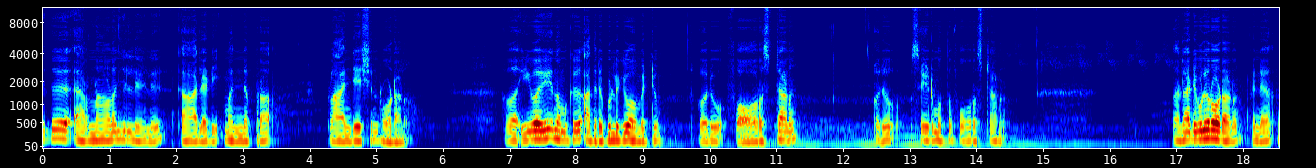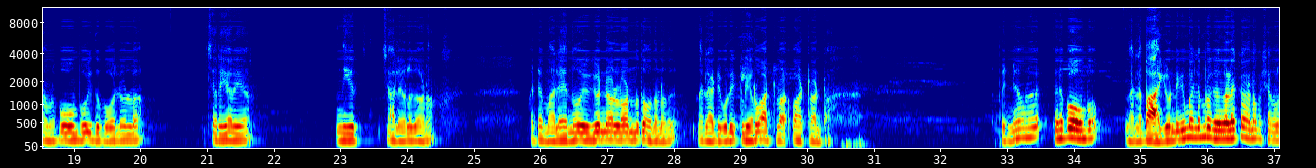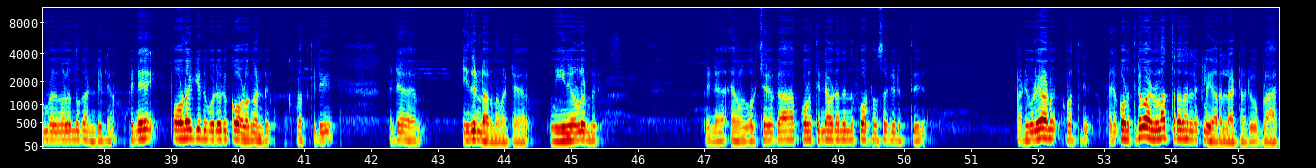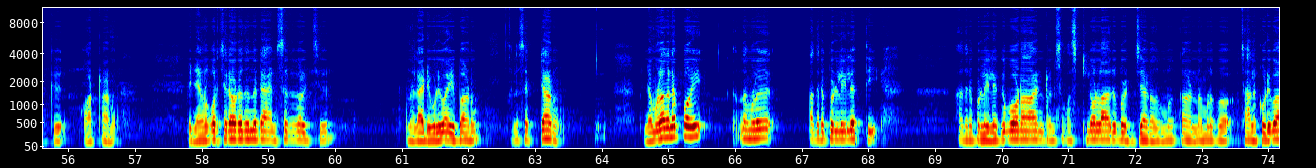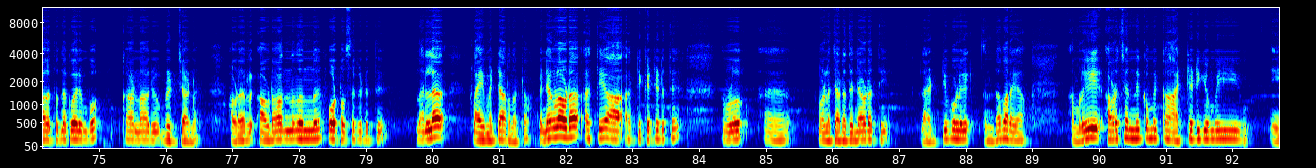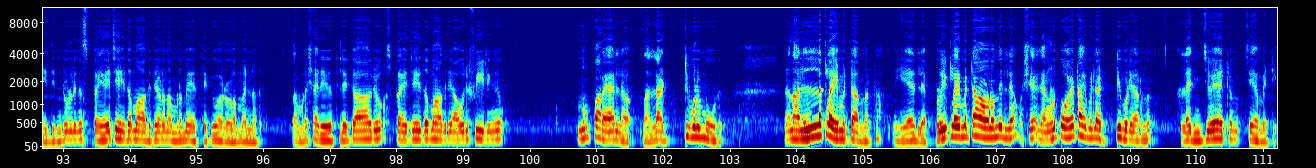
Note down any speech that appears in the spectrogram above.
ഇത് എറണാകുളം ജില്ലയിൽ കാലടി മഞ്ഞപ്ര പ്ലാന്റേഷൻ റോഡാണ് അപ്പോൾ ഈ വഴി നമുക്ക് അതിരപ്പള്ളിക്ക് പോകാൻ പറ്റും. അപ്പോൾ ഒരു ഫോറസ്റ്റാണ് ഒരു സൈഡ് മൊത്തം ഫോറസ്റ്റാണ് നല്ല അടിപൊളി റോഡാണ് പിന്നെ നമ്മൾ പോകുമ്പോൾ ഇതുപോലുള്ള ചെറിയ ചെറിയ നീർച്ചാലുകൾ കാണാം. മറ്റേ മലയിൽ നിന്ന് ഒഴുകി തന്നെ ഉള്ളതാണെന്ന് തോന്നണത്. നല്ല അടിപൊളി ക്ലിയർ വാട്ടർ വാട്ടറാണ് കേട്ടോ പിന്നെ നമ്മൾ ഇങ്ങനെ പോകുമ്പോൾ നല്ല ഭാഗ്യമുണ്ടെങ്കിൽ നല്ല മൃഗങ്ങളെ കാണാം. പക്ഷെ ഞങ്ങൾ മൃഗങ്ങളൊന്നും കണ്ടില്ല. പിന്നെ പോണ വഴിക്ക് ഇതുപോലെ ഒരു കുളം കണ്ട്. കുളത്തിൽ മറ്റേ ഇതുണ്ടായിരുന്നു മറ്റേ മീനുകളുണ്ട്. പിന്നെ ഞങ്ങൾ കുറച്ച് നേരമൊക്കെ ആ കുളത്തിന്റെ അവിടെ നിന്ന് ഫോട്ടോസൊക്കെ എടുത്ത് അടിപൊളിയാണ് കുളത്തിൽ പക്ഷേ കുളത്തിലെ വെള്ളം അത്ര നല്ല ക്ലിയർ അല്ല കേട്ടോ ഒരു ബ്ലാക്ക് വാട്ടറാണ് പിന്നെ ഞങ്ങൾ കുറച്ച് നേരം അവിടെ നിന്ന് ഡാൻസ് ഒക്കെ കളിച്ച് നല്ല അടിപൊളി വൈബാണ് നല്ല സെറ്റാണ് പിന്നെ നമ്മളങ്ങനെ പോയി. നമ്മൾ അതിരപ്പള്ളിയിലെത്തി. അതിരപ്പള്ളിയിലേക്ക് പോണ ആ എൻട്രൻസ് ഫസ്റ്റിലുള്ള ആ ഒരു ബ്രിഡ്ജാണ് നമ്മൾ കാണുന്ന നമ്മളിപ്പോൾ ചാലക്കുടി ഭാഗത്തു നിന്നൊക്കെ വരുമ്പോൾ കാണുന്ന ഒരു ബ്രിഡ്ജാണ് അവിടെ അവിടെ വന്ന് നിന്ന് ഫോട്ടോസൊക്കെ എടുത്ത് നല്ല ക്ലൈമറ്റ് ആയിരുന്നു കേട്ടോ പിന്നെ ഞങ്ങൾ അവിടെ എത്തി ടിക്കറ്റ് എടുത്ത് നമ്മൾ വെള്ളച്ചാട്ടത്തിന്റെ അവിടെ എത്തി. അടിപൊളി. എന്താ പറയുക നമ്മൾ അവിടെ ചെന്ന് നിൽക്കുമ്പോൾ കാറ്റടിക്കുമ്പോൾ ഈ ഇതിന്റെ ഉള്ളിൽ നിന്ന് സ്പ്രേ ചെയ്ത മാതിരിയാണ് നമ്മുടെ മേത്തേക്ക് വെള്ളം വന്നത്. നമ്മുടെ ശരീരത്തിലേക്ക് ആ ഒരു സ്പ്രേ ചെയ്ത മാതിരി ആ ഒരു ഫീലിംഗ് ഒന്നും പറയാനില്ല. നല്ല അടിപൊളി മൂഡ് പിന്നെ നല്ല ക്ലൈമറ്റ് ആയിരുന്നു കേട്ടോ. ഈ എപ്പോഴും ഈ ക്ലൈമറ്റ് ആവണമെന്നില്ല പക്ഷേ ഞങ്ങൾ പോയ ടൈമിൽ അടിപൊളിയായിരുന്നു. നല്ല എൻജോയ് ആയിട്ടും ചെയ്യാൻ പറ്റി.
